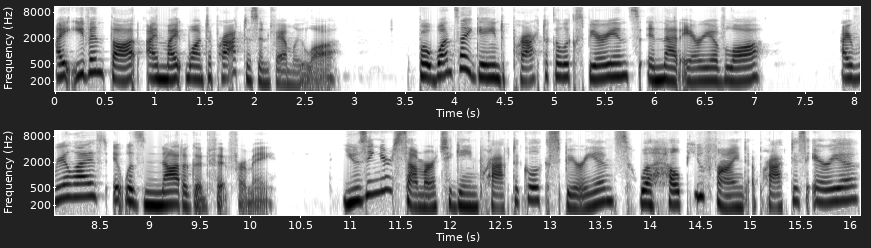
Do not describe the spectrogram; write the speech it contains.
I even thought I might want to practice in family law. But once I gained practical experience in that area of law, I realized it was not a good fit for me. Using your summer to gain practical experience will help you find a practice area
